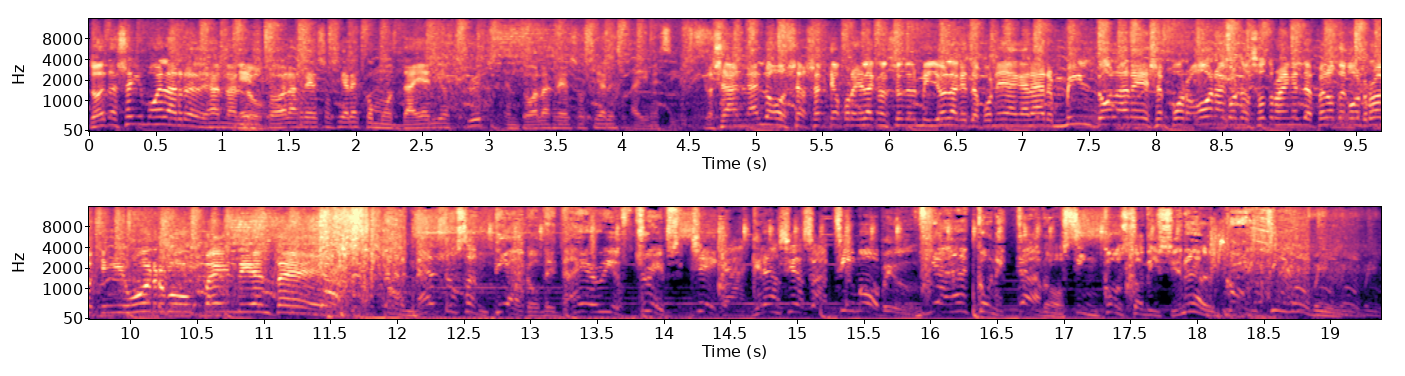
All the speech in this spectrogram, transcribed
¿Dónde te seguimos en las redes, Arnaldo? En todas las redes sociales como Diary of Trips, en todas las redes sociales ahí me sigues. Gracias, Arnaldo. Se acerca por ahí la canción del millón, la que te pone a ganar mil dólares por hora con nosotros en el despelote con Rocky y Burbu pendiente. Arnaldo Santiago de Diary of Trips llega gracias a T-Mobile. Ya conectado sin costo adicional con T-Mobile.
